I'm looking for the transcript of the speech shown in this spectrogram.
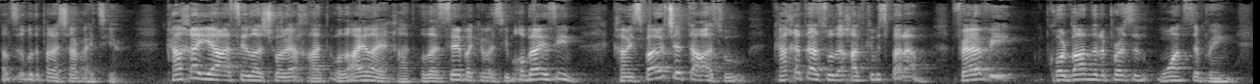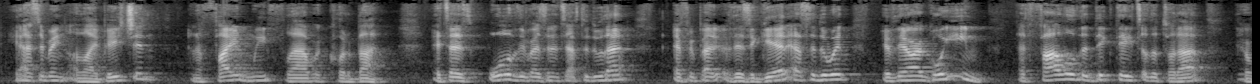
That's what the parasha writes here. ככה יעשה לשורה אחת, או לעילה אחת, או לעשה בכבשים, או בעזים. כמספר שתעשו, ככה תעשו לאחד כמספרם. For every korban that a person wants to bring, he has to bring a libation and a fine wheat flour korban. It says all of the residents have to do that. Everybody, if there's a ger, has to do it. If there are goyim that follow the dictates of the Torah, they're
